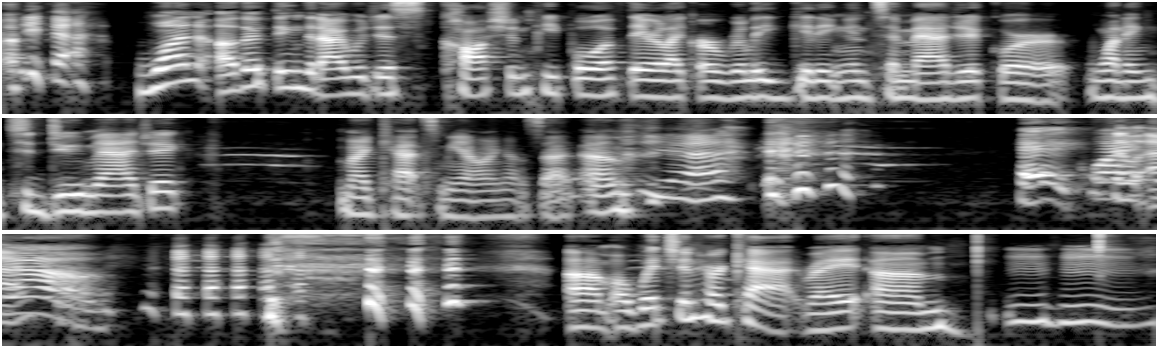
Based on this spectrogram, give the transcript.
did. yeah. One other thing that I would just caution people if they're like are really getting into magic or wanting to do magic. My cat's meowing outside. Um Yeah. Hey, quiet So down. um, a witch and her cat, right? Um, Mm-hmm.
